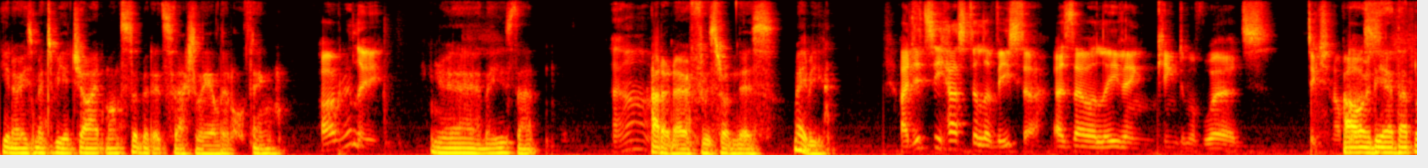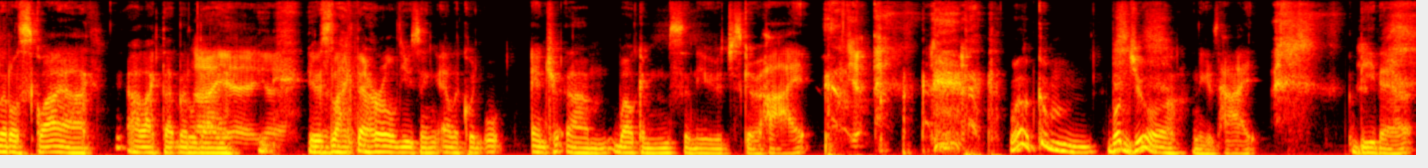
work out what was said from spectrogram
you know, he's meant to be a giant monster, but it's actually a little thing. Oh, really? Yeah, they use that. Oh. I don't know if it was from this. Maybe. I did see Hasta La Vista as they were leaving Kingdom of Words. Oh yeah, that little squire. I like that little Oh, guy. yeah, yeah. It was like they were all using eloquent entr- um, welcomes, and he would just go hi, Yeah. welcome, bonjour, and he goes hi, be there,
